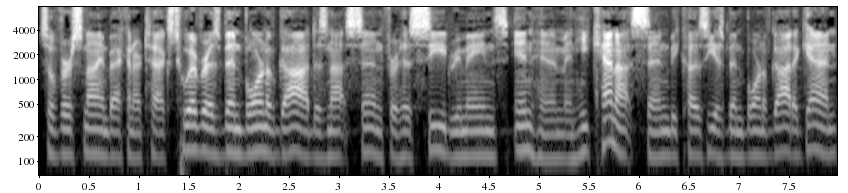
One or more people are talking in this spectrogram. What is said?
So, verse 9, back in our text Whoever has been born of God does not sin, for his seed remains in him, and he cannot sin because he has been born of God. Again,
